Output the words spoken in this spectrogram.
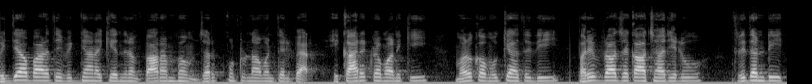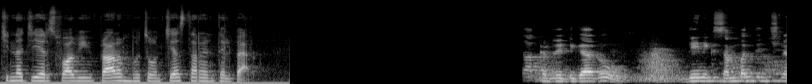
విద్యాభారతి విజ్ఞాన కేంద్రం ప్రారంభం జరుపుకుంటున్నామని తెలిపారు. ఈ కార్యక్రమానికి మరొక ముఖ్య అతిథి పరివ్రాజకాచార్యులు త్రిదండి చిన్నజీయర్ స్వామి ప్రారంభోత్సవం చేస్తారని తెలిపారు. సుధాకర్ రెడ్డి గారు దీనికి సంబంధించిన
